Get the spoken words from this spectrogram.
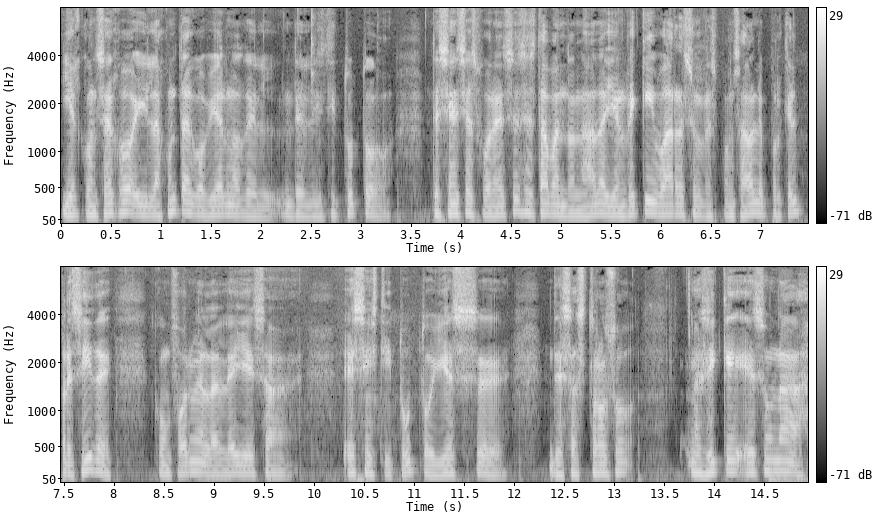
y el consejo y la junta de gobierno del, del, Instituto de Ciencias Forenses está abandonada y Enrique Ibarra es el responsable porque él preside conforme a la ley esa, ese instituto y es eh, desastroso. Así que es una,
